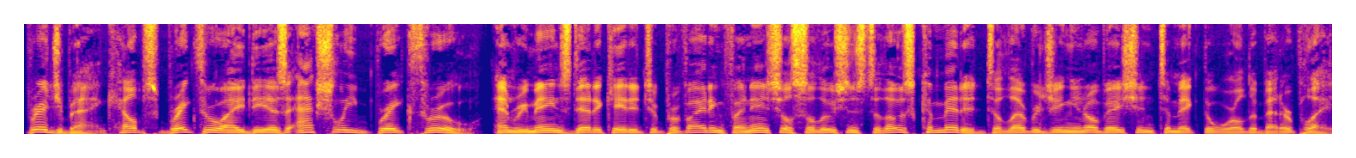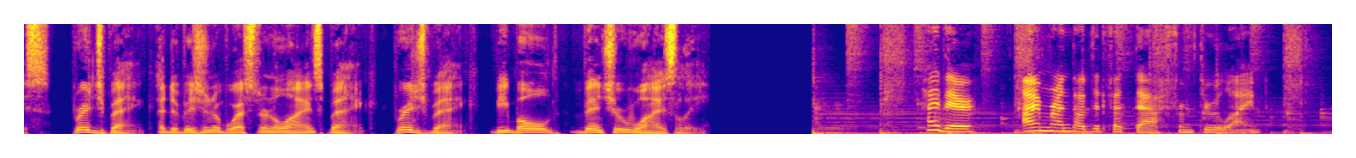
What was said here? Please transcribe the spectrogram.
Bridgebank helps breakthrough ideas actually break through and remains dedicated to providing financial solutions to those committed to leveraging innovation to make the world a better place. Bridgebank, a division of Western Alliance Bank. Bridgebank, be bold, venture wisely. Hi there, I'm Rund Abdelfatah from Throughline.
